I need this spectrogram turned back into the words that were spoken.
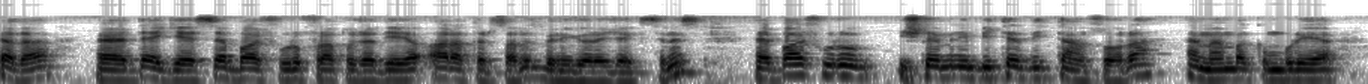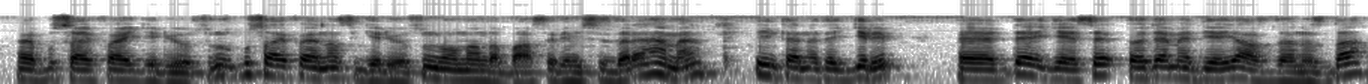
Ya da DGS başvuru Fırat Hoca diye aratırsanız beni göreceksiniz. E, Başvuru işlemini bitirdikten sonra hemen bakın buraya e, bu sayfaya geliyorsunuz. Bu sayfaya nasıl geliyorsunuz ondan da bahsedeyim sizlere. Hemen internete girip e, DGS ödeme diye yazdığınızda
